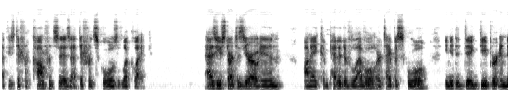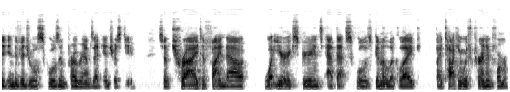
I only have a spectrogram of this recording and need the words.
at these different conferences, at different schools look like? As you start to zero in on a competitive level or type of school, you need to dig deeper into individual schools and programs that interest you. So try to find out what your experience at that school is going to look like by talking with current and former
